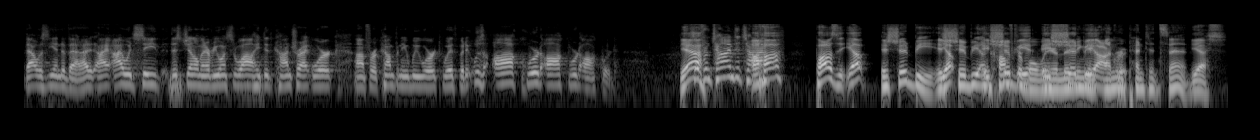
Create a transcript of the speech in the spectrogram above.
that was the end of that. I, I, I would see this gentleman every once in a while. He did contract work uh, for a company we worked with, but it was awkward, awkward, awkward. Yeah. from time to time- Uh huh. Pause it. Yep. It should be. It Yep. should be It should be- uncomfortable when it you're should living be in unrepentant sin. Yes.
